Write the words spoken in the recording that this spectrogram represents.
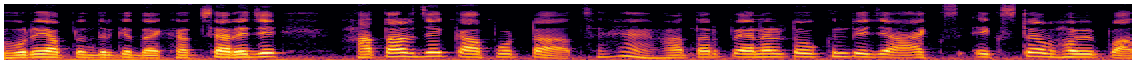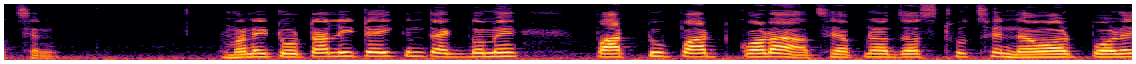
ধরে আপনাদেরকে দেখাচ্ছে। আর এই যে হাতার যে কাপড়টা আছে হ্যাঁ হাতার প্যানেলটাও কিন্তু এই যে এক্সট্রাভাবে পাচ্ছেন। মানে টোটালিটাই কিন্তু একদমই পার্ট টু পার্ট করা আছে, আপনার জাস্ট হচ্ছে নেওয়ার পরে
